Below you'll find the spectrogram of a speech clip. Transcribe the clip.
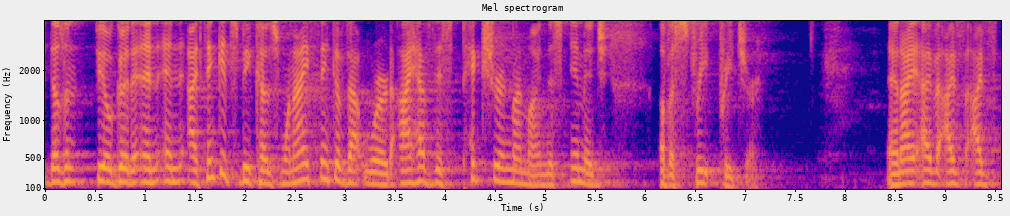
it, doesn't feel good. And, and I think it's because when I think of that word, I have this picture in my mind, this image of a street preacher. And I, have I've, I've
